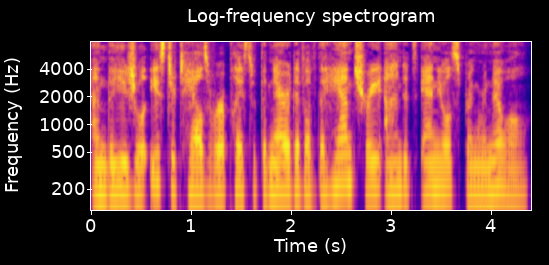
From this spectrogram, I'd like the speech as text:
and the usual Easter tales were replaced with the narrative of the hand tree and its annual spring renewal.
